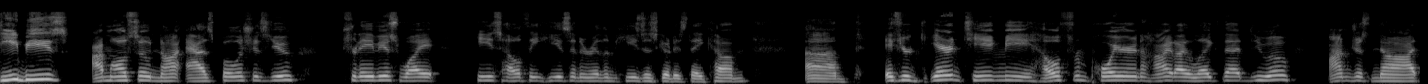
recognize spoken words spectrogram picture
DBs, I'm also not as bullish as you. Tre'Davious White, he's healthy, he's in a rhythm, he's as good as they come. Um, if you're guaranteeing me health from Poyer and Hyde, I like that duo. I'm just not.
